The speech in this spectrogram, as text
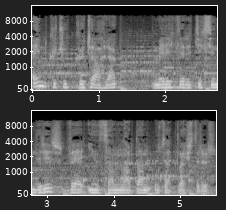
En küçük kötü ahlak melekleri tiksindirir ve insanlardan uzaklaştırır.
